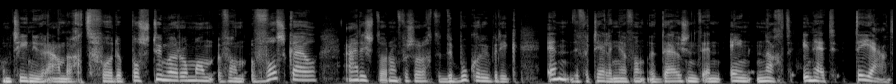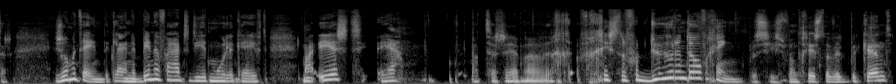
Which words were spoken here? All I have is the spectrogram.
Om tien uur aandacht voor de postume roman van Voskuil. Arie Storm verzorgt de boekenrubriek en de vertellingen van Duizend en één Nacht in het theater. Zometeen de kleine binnenvaart die het moeilijk heeft. Maar eerst, ja, wat er uh, gisteren voortdurend over ging. Precies, want gisteren werd bekend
